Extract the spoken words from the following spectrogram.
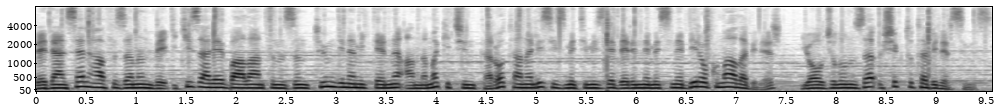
Bedensel hafızanın ve ikiz alev bağlantınızın tüm dinamiklerini anlamak için tarot analiz hizmetimizde derinlemesine bir okuma alabilir, yolculuğunuza ışık tutabilirsiniz.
